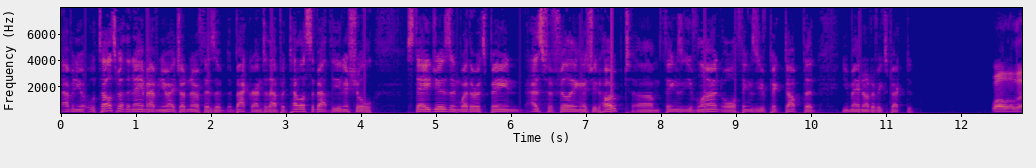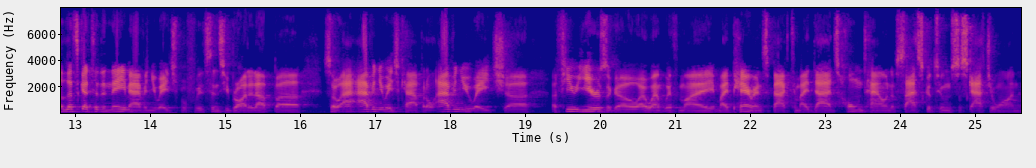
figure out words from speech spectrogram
Avenue. Well, tell us about the name Avenue H. I don't know if there's a, a, background to that, but tell us about the initial stages and whether it's been as fulfilling as you'd hoped. Um, things that you've learned or things you've picked up that you may not have expected. Well, let's get to the name Avenue H before, since you brought it up. Uh, so, Avenue H Capital, Avenue H. Uh, a few years ago, I went with my my parents back to my dad's hometown of Saskatoon, Saskatchewan,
